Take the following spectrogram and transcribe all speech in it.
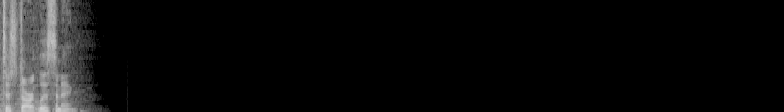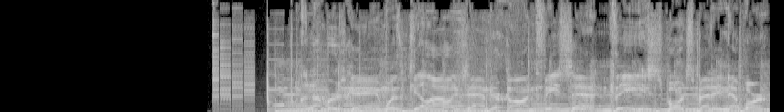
to start listening. A numbers game with Gill Alexander on VSIN, the Sports Betting Network.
